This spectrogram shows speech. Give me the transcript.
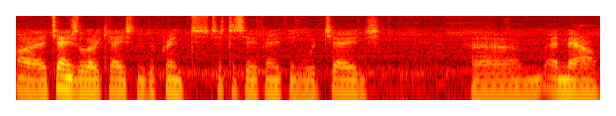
I changed the location of the print just to see if anything would change. Um, and now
